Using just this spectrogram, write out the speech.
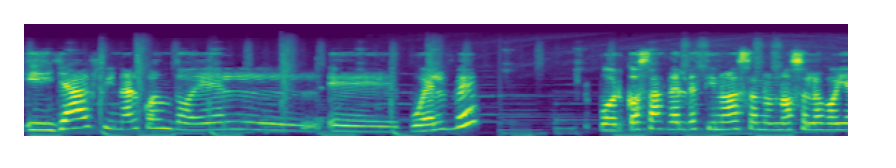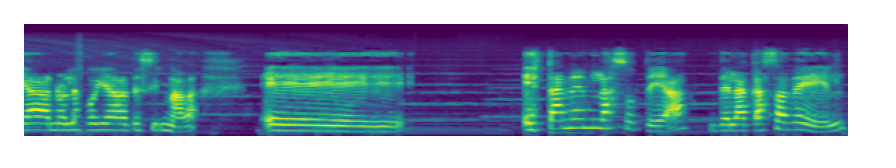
Y ya al final cuando él eh, vuelve, por cosas del destino, eso no, se los voy a, no les voy a decir nada. Eh, están en la azotea de la casa de él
